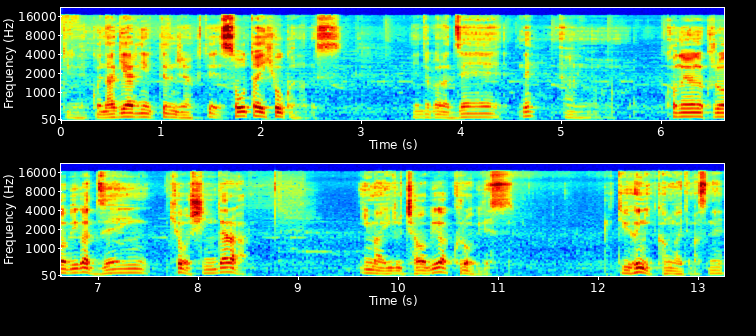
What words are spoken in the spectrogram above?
ていうねこれ投げやりに言ってるんじゃなくて相対評価なんです。だから全ねあのこの世の黒帯が全員今日死んだら今いる茶帯が黒帯です。っていうふうに考えてますね。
